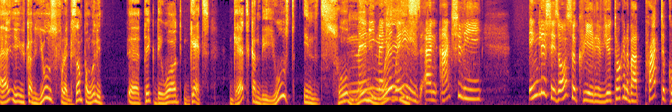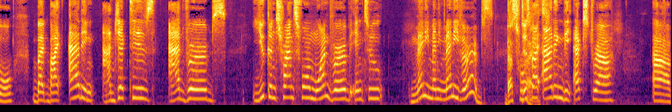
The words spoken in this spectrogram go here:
Eh? You can use, for example, when you uh, take the word get. Get can be used in so many, many, many ways. ways. And actually, English is also creative. You're talking about practical, but by adding adjectives, adverbs, you can transform one verb into many, many, many verbs. That's right. Just by adding the extra uh,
